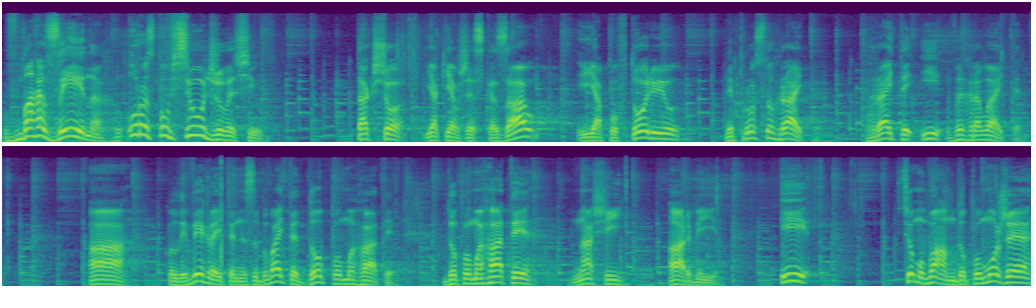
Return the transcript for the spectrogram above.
в магазинах, у розповсюджувачів. Так що, як я вже сказав, і я повторюю, не просто грайте, грайте і вигравайте. А коли виграєте, не забувайте допомагати. Допомагати нашій армії. І цьому вам допоможе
